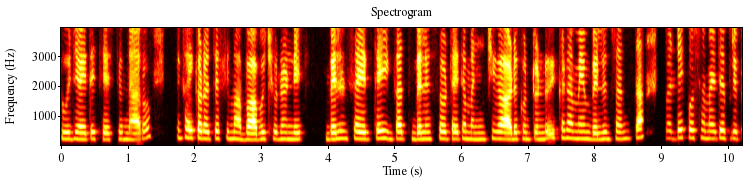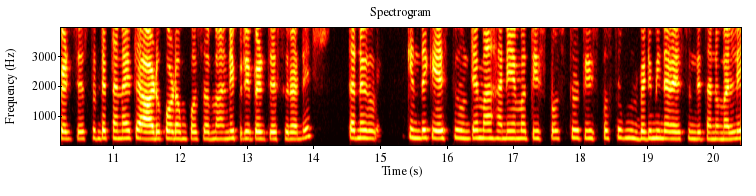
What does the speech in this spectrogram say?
పూజ అయితే చేస్తున్నారు. ఇంకా ఇక్కడ వచ్చేసి మా బాబు చూడండి బెలూన్స్ అయితే ఇంకా బెలూన్స్ తోటి అయితే మంచిగా ఆడుకుంటుండు. ఇక్కడ మేము బెలూన్స్ అంతా బర్త్‌డే కోసం అయితే ప్రిపేర్ చేస్తుంటే తనైతే ఆడుకోవడం కోసం అని ప్రిపేర్ చేస్తురండి. తను కిందకి వేస్తూ ఉంటే మా హనీ ఏమో తీసుకొస్తూ, తీసుకొస్తూ బెడ్ మీద వేస్తుంది. తను మళ్ళీ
